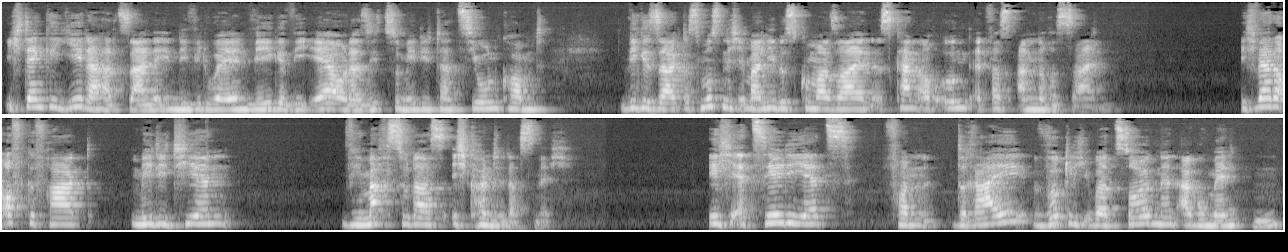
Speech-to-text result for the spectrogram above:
Ich denke, jeder hat seine individuellen Wege, wie er oder sie zur Meditation kommt. Wie gesagt, es muss nicht immer Liebeskummer sein, es kann auch irgendetwas anderes sein. Ich werde oft gefragt, meditieren, wie machst du das? Ich könnte das nicht. Ich erzähle dir jetzt, von drei wirklich überzeugenden Argumenten,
